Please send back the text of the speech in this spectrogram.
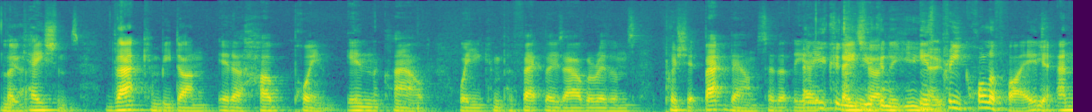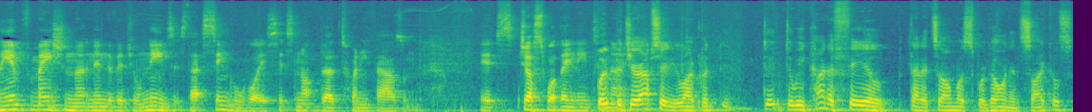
Yeah. locations, that can be done at a hub point in the cloud where you can perfect those algorithms, push it back down so that the And a- you can, data you can, you is know, pre-qualified Yeah. and the information that an individual needs, it's that single voice, it's not the 20,000. It's just what they need to But, know. but you're absolutely right. But do, do we kind of feel that it's almost we're going in cycles?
